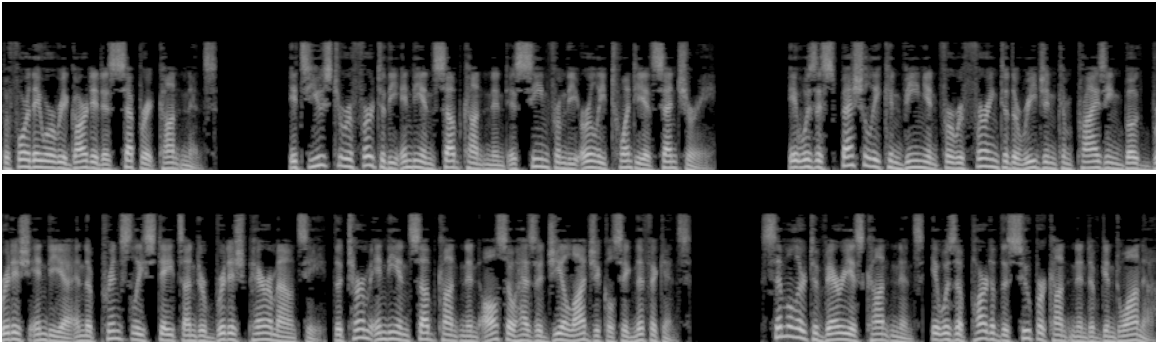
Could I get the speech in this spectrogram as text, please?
before they were regarded as separate continents. Its use to refer to the Indian subcontinent is seen from the early 20th century. It was especially convenient for referring to the region comprising both British India and the princely states under British paramountcy. The term Indian subcontinent also has a geological significance. Similar to various continents, it was a part of the supercontinent of Gondwana.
